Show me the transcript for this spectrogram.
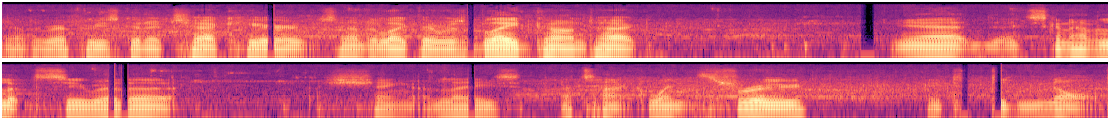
now the referee's going to check here. It sounded like there was blade contact. Yeah, just going to have a look to see whether Sheng Lei's attack went through. It did not.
